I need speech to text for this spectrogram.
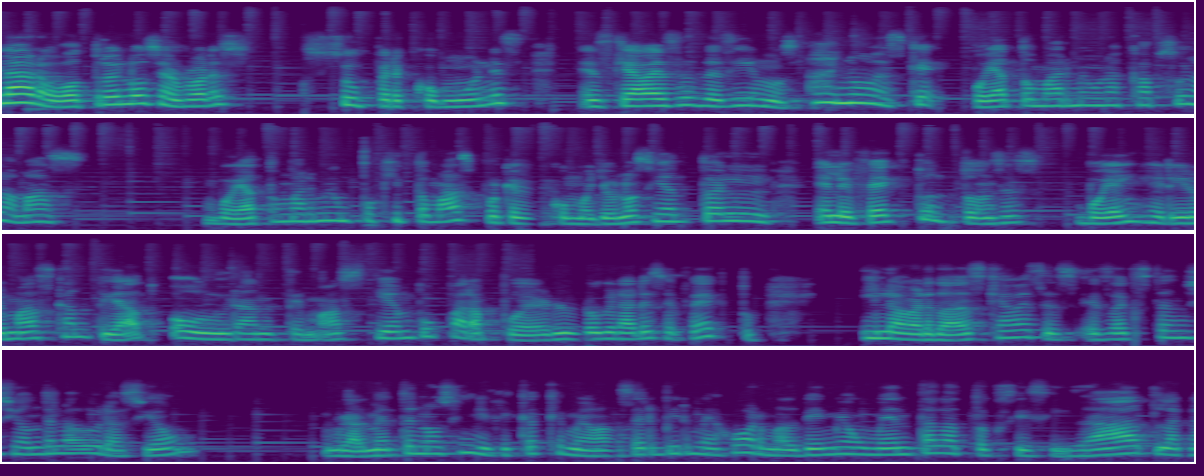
Claro, otro de los errores súper comunes es que a veces decimos, ay no, es que voy a tomarme una cápsula más, voy a tomarme un poquito más porque como yo no siento el, el, efecto, entonces voy a ingerir más cantidad o durante más tiempo para poder lograr ese efecto. Y la verdad es que a veces esa extensión de la duración realmente no significa que me va a servir mejor, más bien me aumenta la toxicidad, la,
